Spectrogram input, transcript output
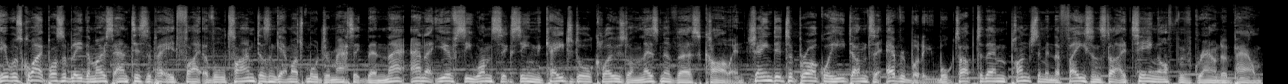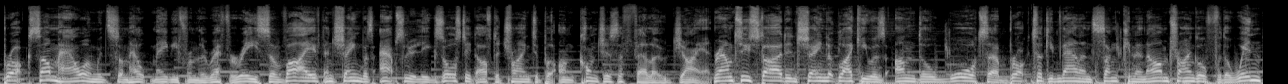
It was quite possibly the most anticipated fight of all time, doesn't get much more dramatic than that, and at UFC 116, the cage door closed on Lesnar vs. Carwin. Shane did to Brock what he'd done to everybody, walked up to them, punched them in the face, and started teeing off with ground and pound. Brock somehow, and with some help maybe from the referee, survived, and Shane was absolutely exhausted after trying to put unconscious a fellow giant. Round two started, and Shane looked like he was underwater. Brock took him down and sunk in an arm triangle for the win.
